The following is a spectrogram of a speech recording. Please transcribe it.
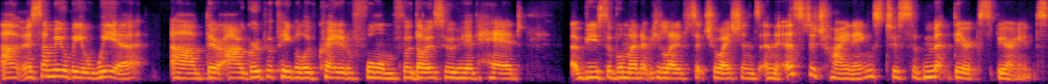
Um, as some of you will be aware, uh, there are a group of people who've created a form for those who have had abusive or manipulative situations in the ISTA trainings to submit their experience.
